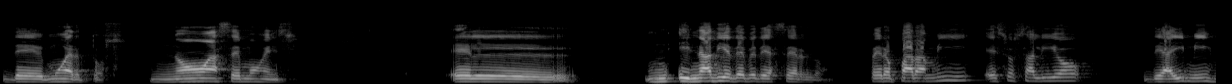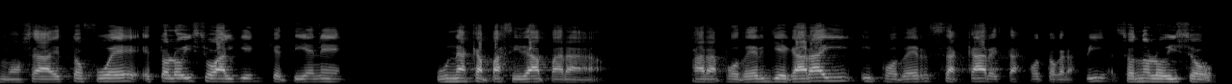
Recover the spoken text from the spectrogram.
de muertos. No hacemos eso. y nadie debe de hacerlo. Pero para mí eso salió de ahí mismo. O sea, esto fue, esto lo hizo alguien que tiene una capacidad para, para poder llegar ahí y poder sacar estas fotografías. Eso no lo hizo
